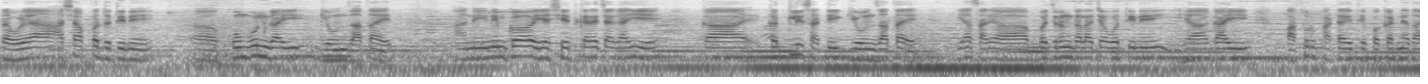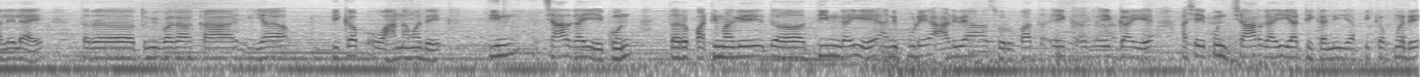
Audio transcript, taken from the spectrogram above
ढवळ्या अशा पद्धतीने कोंबून गाई घेऊन जात आहेत. आणि नेमकं ह्या शेतकऱ्याच्या गाई आहे का कतलीसाठी घेऊन जात आहे? या सा बजरंग दलाच्या वतीने ह्या गाई पाचूर फाटा येथे पकडण्यात आलेल्या आहे तर तुम्ही बघा का या पिकअप वाहनामध्ये तीन चार गाई एकूण तर पाठीमागे तीन गाई आहे आणि पुढे आडव्या स्वरूपात एक एक गाई आहे. असे एकूण चार गाई या ठिकाणी या पिकअपमध्ये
